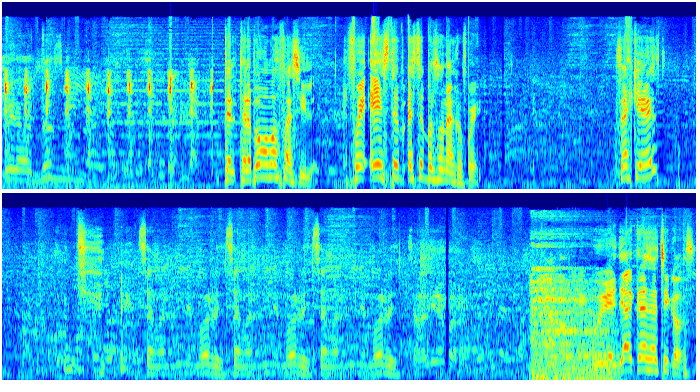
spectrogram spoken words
Pero tú... Te, te la pongo más fácil. Fue este, este personaje fue. ¿Sabes quién es? San Martín de Morris, San Martín de Morris, San Martín de Morris. Muy bien, ya, gracias chicos.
